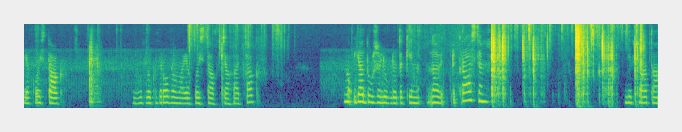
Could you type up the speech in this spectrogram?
якось так. Вутлик зробимо, якось так втягати, так? Ну, я дуже люблю такі навіть прикраси. Дівчата,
